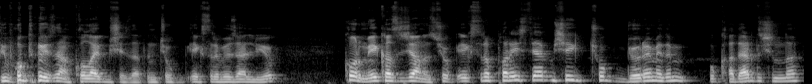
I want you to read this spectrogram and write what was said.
Bir bok da göstermem. Kolay bir şey zaten. Çok ekstra bir özelliği yok. Korumayı kasacağınız. Çok ekstra para isteyen bir şey çok göremedim. Bu kader dışında.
